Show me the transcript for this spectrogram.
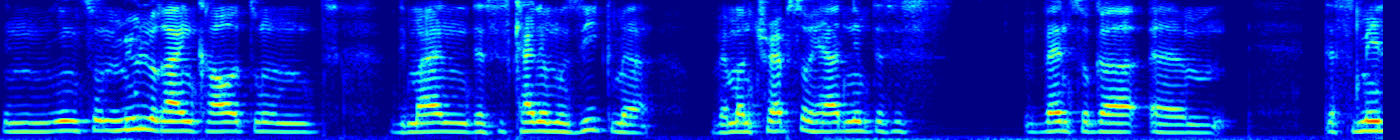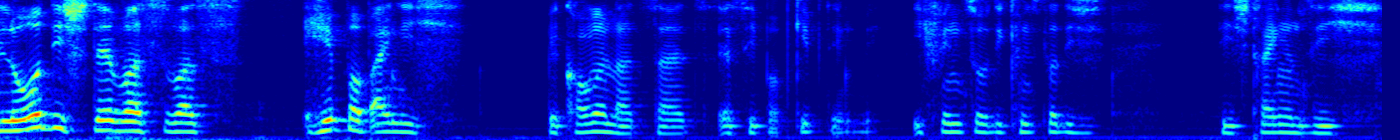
irgend so Müll reinkaut und die meinen, das ist keine Musik mehr. Wenn man Trap so hernimmt, das ist, wenn sogar ähm, das melodischste, was, was Hip-Hop eigentlich bekommen hat, seit es Hip-Hop gibt irgendwie. Ich finde so, die Künstler, die, die strengen sich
